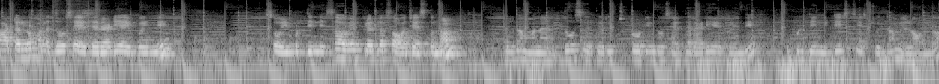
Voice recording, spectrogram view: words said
మాటల్లో మన దోశ అయితే రెడీ అయిపోయింది. సో ఇప్పుడు దీన్ని సర్వింగ్ ప్లేట్లో సర్వ్ చేసుకుందాం. యాక్చువల్గా మన దోశ అయితే రిచ్ ప్రోటీన్ దోశ అయితే రెడీ అయిపోయింది. ఇప్పుడు దీన్ని టేస్ట్ చేసి చూద్దాం ఎలా ఉందో.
